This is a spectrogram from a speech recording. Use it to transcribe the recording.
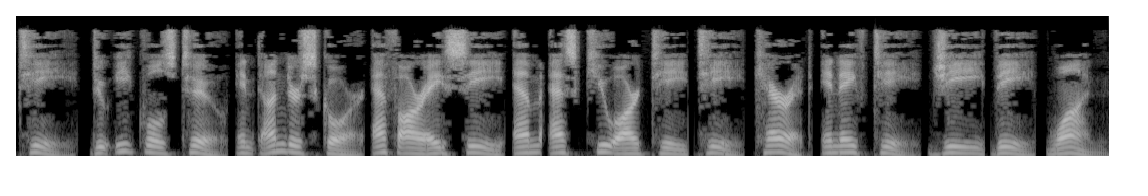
t do equals two int underscore frac m sqrt t caret inf t g v one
